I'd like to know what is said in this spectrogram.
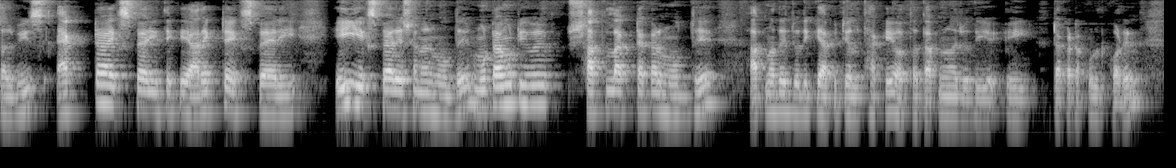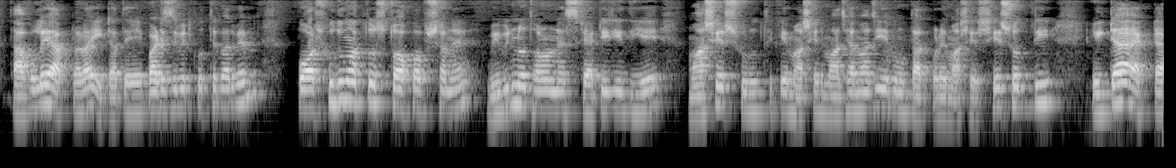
সার্ভিস একটা এক্সপায়ারি থেকে আরেকটা এক্সপায়ারি এই এক্সপায়ারেশনের মধ্যে মোটামুটি হয়ে সাত লাখ টাকার মধ্যে আপনাদের যদি ক্যাপিটাল থাকে, অর্থাৎ আপনারা যদি এই টাকাটা হোল্ড করেন, তাহলে আপনারা এটাতে পার্টিসিপেট করতে পারবেন। পর শুধুমাত্র স্টক অপশানে বিভিন্ন ধরনের স্ট্র্যাটেজি দিয়ে মাসের শুরু থেকে মাসের মাঝামাঝি এবং তারপরে মাসের শেষ অবধি এইটা একটা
